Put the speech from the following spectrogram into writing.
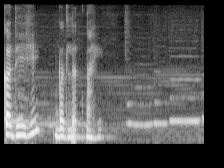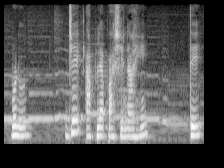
कधीही बदलत नाही. म्हणून जे आपल्यापाशी नाही ते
